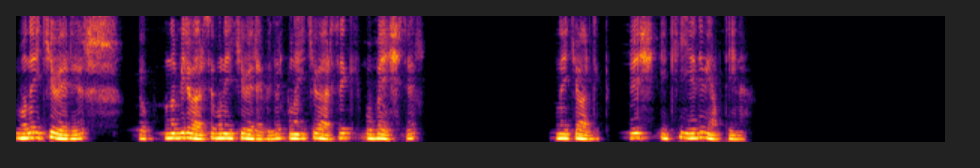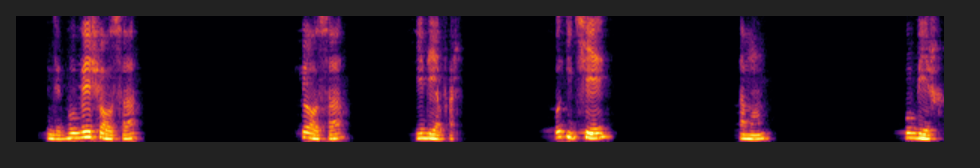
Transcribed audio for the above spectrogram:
buna 2 verir. Yok buna 1 verse buna 2 verebilir. Buna 2 versek bu 5'tir. Buna 2 verdik. 5, 2, 7 mi yaptı yine? Şimdi bu 5 olsa 2 olsa 7 yapar. Bu 2 tamam. Bu 1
